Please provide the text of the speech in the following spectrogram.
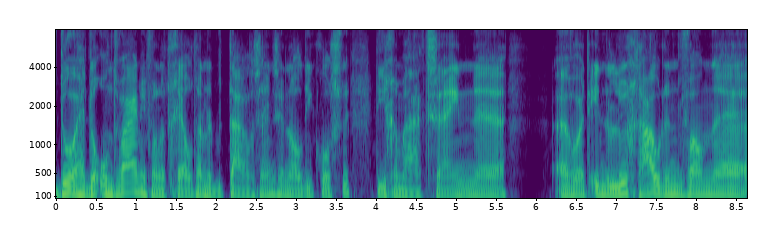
door de ontwaarding van het geld aan het betalen zijn, zijn al die kosten die gemaakt zijn. eh, eh, voor het in de lucht houden van, eh,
